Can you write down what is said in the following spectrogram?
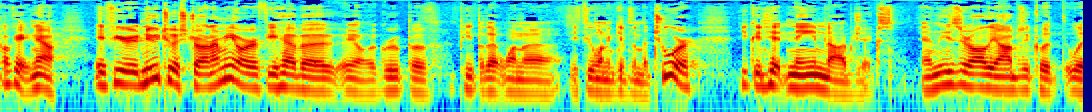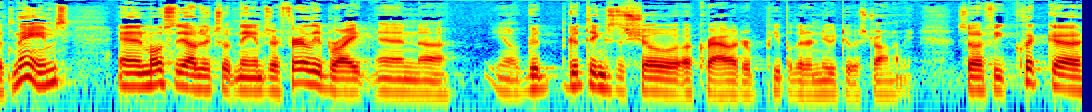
Okay. Now if you're new to astronomy, or if you have a you know a group of people that want to, if you want to give them a tour, you can hit named objects, and these are all the objects with with names, and most of the objects with names are fairly bright and uh, you know good good things to show a crowd or people that are new to astronomy. So if you click uh,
